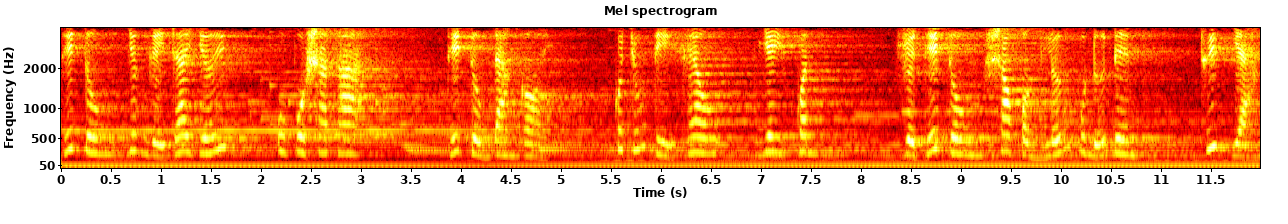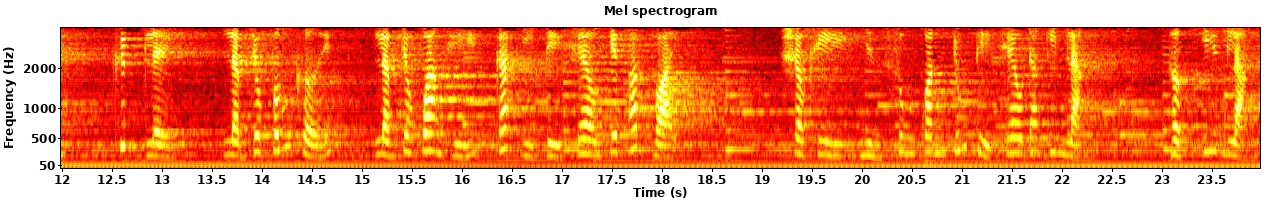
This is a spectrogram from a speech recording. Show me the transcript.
thế tôn dân ngày ra giới uposatha thế tôn đang gọi có chúng tỳ kheo, dây quanh. Rồi thế tôn sau phần lớn của nửa đêm, thuyết giảng, khích lệ, làm cho phấn khởi, làm cho quan hỷ các vị tỳ kheo với pháp thoại. Sau khi nhìn xung quanh chúng tỳ kheo đang im lặng, thật yên lặng,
